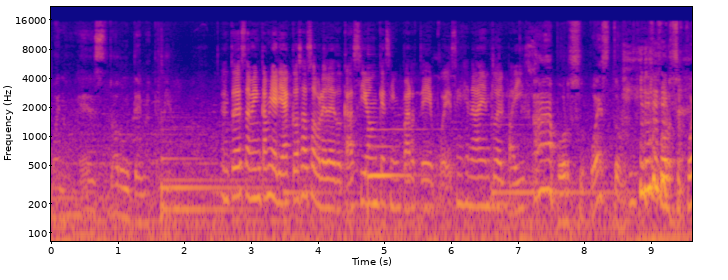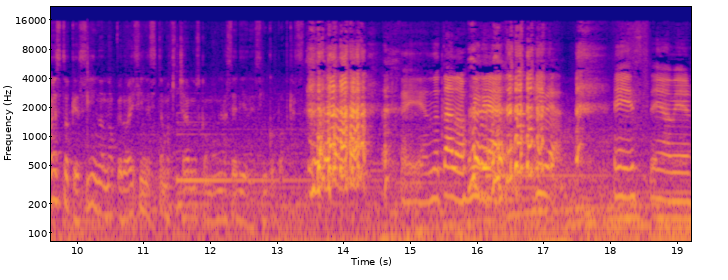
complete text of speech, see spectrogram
Bueno, es todo un tema también. Entonces también cambiaría cosas sobre la educación que se imparte pues en general en todo el país. Ah, por supuesto, por supuesto que sí, no, no, pero ahí sí necesitamos echarnos como una serie de cinco podcasts. Ahí, anotado, idea. idea. Este, a ver,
